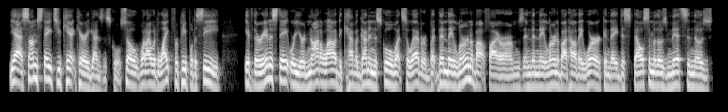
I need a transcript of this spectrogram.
yeah, some states you can't carry guns in school. So what I would like for people to see if they're in a state where you're not allowed to have a gun in the school whatsoever, but then they learn about firearms and then they learn about how they work and they dispel some of those myths and those,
